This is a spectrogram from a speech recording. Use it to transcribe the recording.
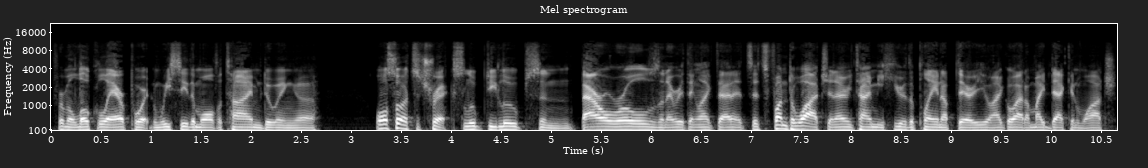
from a local airport, and we see them all the time doing. Uh, all sorts of tricks, loop de loops and barrel rolls and everything like that. It's it's fun to watch, and every time you hear the plane up there, you I go out on my deck and watch,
